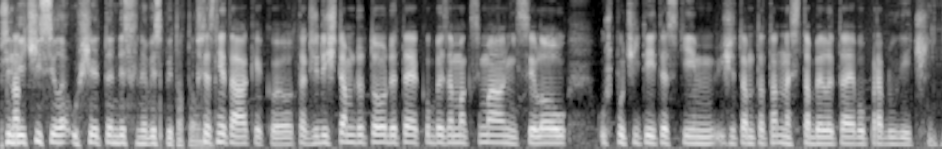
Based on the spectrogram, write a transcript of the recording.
Při na- větší síle už je ten disk nevyspytatelný. Přesně tak, jako jo. takže když tam do toho jdete jakoby za maximální silou, už počítejte s tím, že tam ta, ta nestabilita je opravdu větší.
